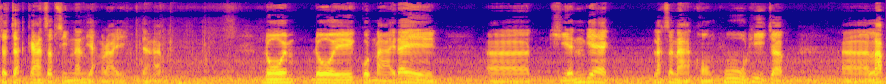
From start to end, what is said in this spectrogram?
จะจัดการทรัพย์สินนั้นอย่างไรนะครับ โดยโดยกฎหมายได้เขียนแยกลักษณะของผู้ที่จะรับ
